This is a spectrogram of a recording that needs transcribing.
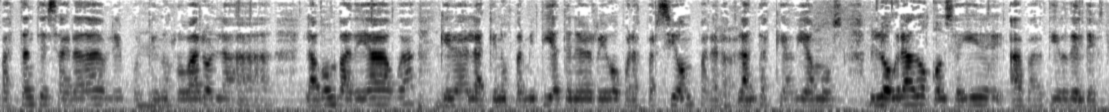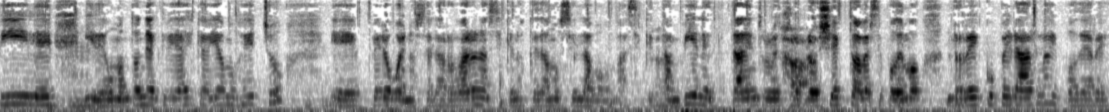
bastante desagradable porque nos robaron la, la bomba de agua, que era la que nos permitía tener el riego por aspersión para las plantas que habíamos logrado conseguir a partir del desfile y de un montón de actividades que habíamos hecho, eh, pero bueno, se la robaron, así que nos quedamos sin la bomba. Así que también está dentro de nuestro Ah. proyecto a ver si podemos recuperarla y poder eh,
